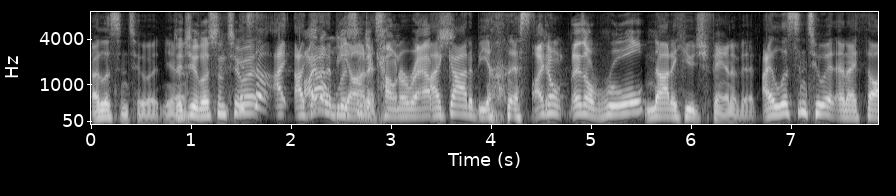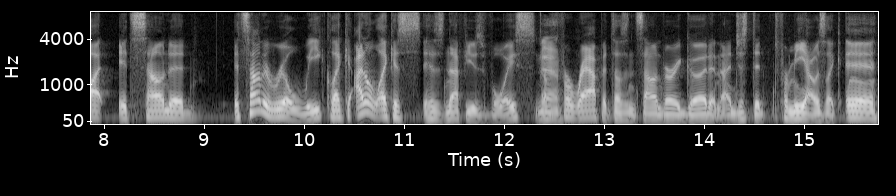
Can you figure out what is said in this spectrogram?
I listened to it. Yeah. Did you listen to It's it? not- I, I gotta don't be listen honest. to counter raps. I gotta be honest. I don't. There's a rule. not a huge fan of it. I listened to it and I thought it sounded it sounded real weak. Like I don't like his his nephew's voice Yeah. for rap. It doesn't sound very good, and I just did. For me, I was like, eh, it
